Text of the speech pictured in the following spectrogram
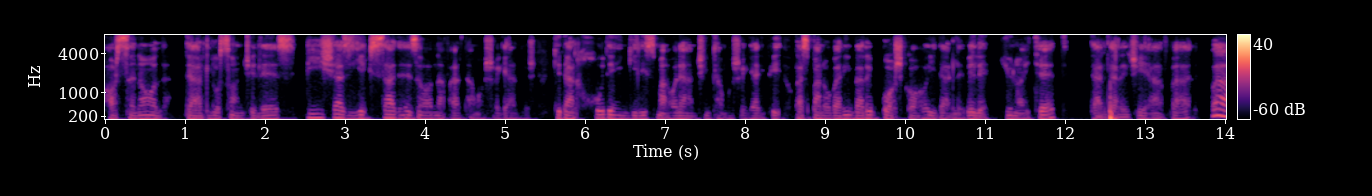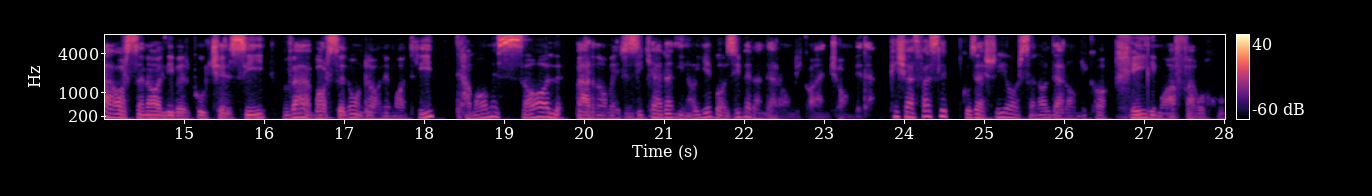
آرسنال در لس آنجلس بیش از یکصد هزار نفر تماشاگر داشت که در خود انگلیس محال همچین تماشاگری پیدا پس بنابراین برای باشگاههایی در لول یونایتد در درجه اول و آرسنال لیورپول چلسی و بارسلون رئال مادرید تمام سال برنامه ریزی کردن اینها یه بازی برن در آمریکا انجام بدن. پیش از فصل گذشته آرسنال در آمریکا خیلی موفق و خوب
